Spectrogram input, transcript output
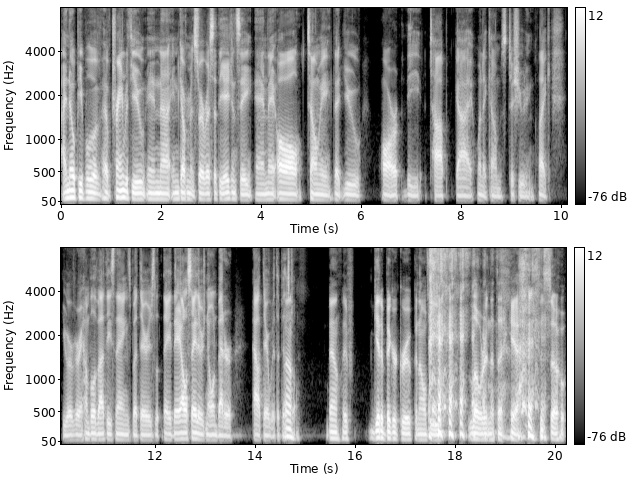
I know people who have, have trained with you in uh, in government service at the agency, and they all tell me that you are the top guy when it comes to shooting. Like you are very humble about these things, but there's they they all say there's no one better out there with a pistol. well, if get a bigger group and I'll be lower in the thing. Yeah. so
